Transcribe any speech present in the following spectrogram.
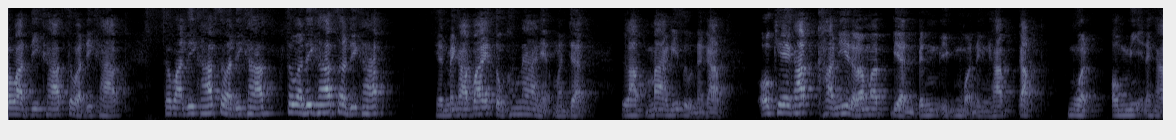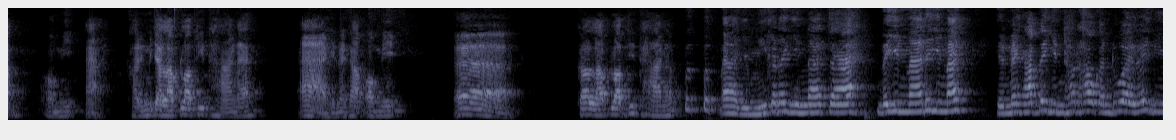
สวัสดีครับ สวัสดีครับ สวัสดีครับ สวัสดีครับ สวัสดีครับ สวัสดีครับ เห็นไหมครับว่าตรงข้างหน้าเนี่ยมันจะ รับมากที่สุดนะครับ โอเคครับ คราวนี้เดี๋ยวเรามาเปลี่ยนเป็นอีกหมวดหนึ่งครับ กับหมวดออมมินะครับออมมิอะคราวนี้มันจะรับรอบทิศทางนะ อ่าเห็นไหมครับออมมิเออก็รับรอบทิศทางนะปึ๊บปึ๊บอ่าอย่างนี้ก็ได้ยินนะจ๊ะได้ยินไหมได้ยินไหมเห็นไหมครับ ได้ยินเท่า ๆกันด้วยเฮ้ยดี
